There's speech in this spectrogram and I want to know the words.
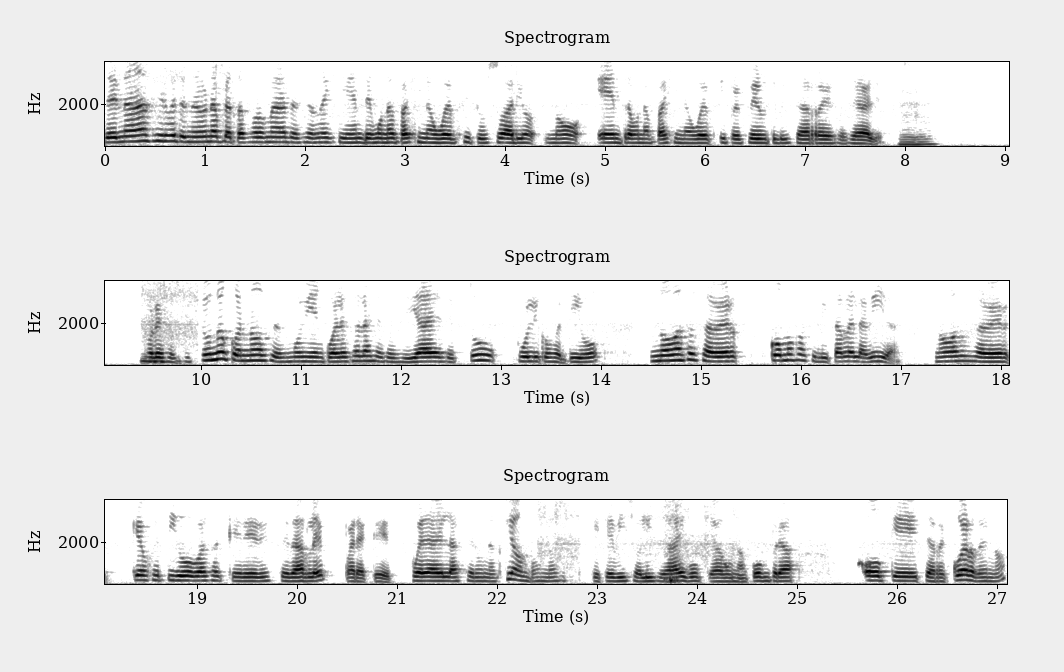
De nada sirve tener una plataforma de atención al cliente en una página web si tu usuario no entra a una página web y prefiere utilizar redes sociales. Por eso, si tú no conoces muy bien cuáles son las necesidades de tu público objetivo, no vas a saber cómo facilitarle la vida, no vas a saber qué objetivo vas a querer este, darle para que pueda él hacer una acción, pues, ¿no? que, que visualice algo, que haga una compra o que te recuerde, ¿no?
